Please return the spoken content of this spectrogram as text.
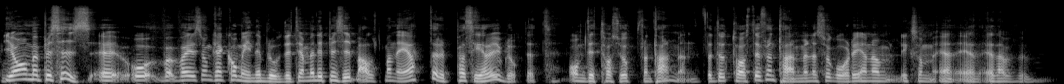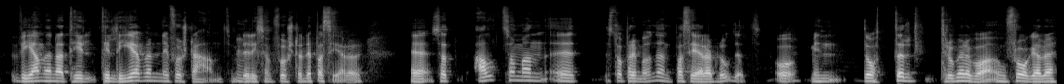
Ja, men precis. Eh, och vad är det som kan komma in i blodet? Ja, men i princip allt man äter passerar ju blodet om det tas upp från tarmen. För då tas det från tarmen och så går det genom liksom en, en, en av venerna till, till levern i första hand. Mm. Det är liksom första det passerar. Eh, så att allt som man eh, stoppar i munnen passerar blodet. Och min dotter, tror jag det var, hon frågade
